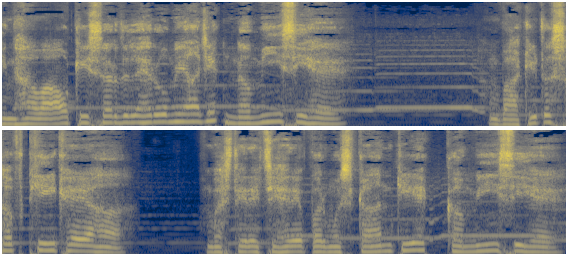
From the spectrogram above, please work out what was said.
इन हवाओं की सर्द लहरों में आज एक नमी सी है। बाकी तो सब ठीक है यहाँ। बस तेरे चेहरे पर मुस्कान की एक कमी सी है।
